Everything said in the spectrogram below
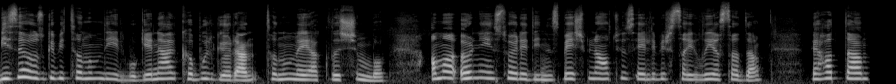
bize özgü bir tanım değil bu. Genel kabul gören tanım ve yaklaşım bu. Ama örneğin söylediğiniz 5651 sayılı yasada ve hatta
